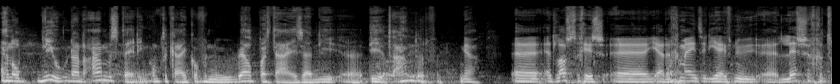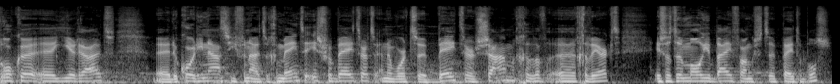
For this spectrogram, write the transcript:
En opnieuw naar de aanbesteding om te kijken of er nu wel partijen zijn die, eh, die het aandurven. Ja. Eh, het lastige is, eh, ja, de gemeente die heeft nu lessen getrokken hieruit. De coördinatie vanuit de gemeente is verbeterd en er wordt beter samengewerkt. is dat een mooie bijvangst, Peter Bos?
